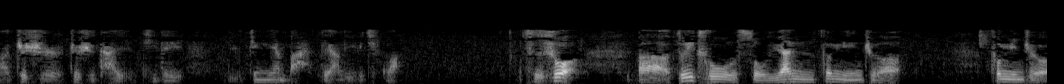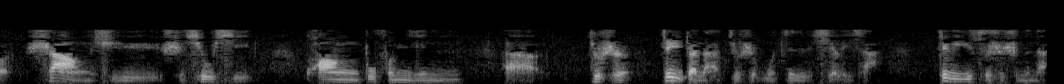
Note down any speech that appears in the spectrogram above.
啊，这是这是他提的经验吧，这样的一个情况。此说啊，最初所缘分明者。分明者，尚须是修习，况不分明啊？就是这一段呢，就是我这写了一下，这个意思是什么呢？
